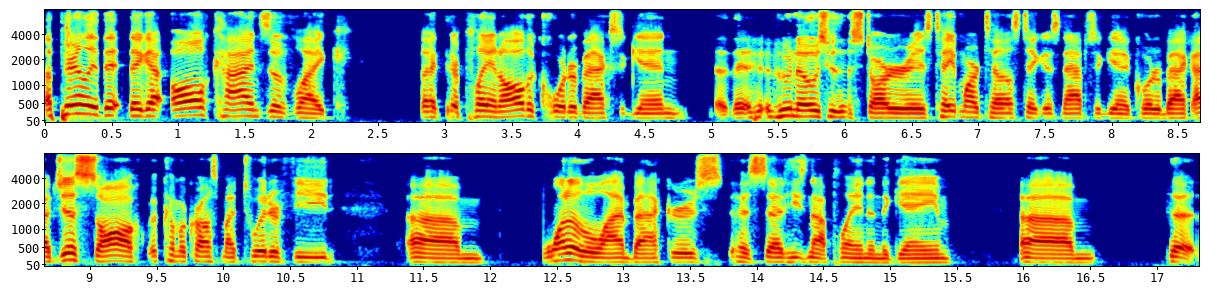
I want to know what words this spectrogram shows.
Apparently, they, they got all kinds of like, like they're playing all the quarterbacks again. Uh, they- Who knows who the starter is? Tate Martell's taking snaps again at quarterback. I just saw come across my Twitter feed. Um, one of the linebackers has said he's not playing in the game. Um, that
